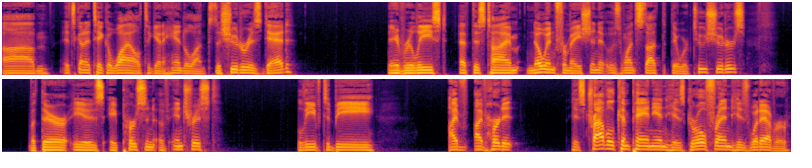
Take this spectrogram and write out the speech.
um, it's going to take a while to get a handle on. The shooter is dead. They've released at this time no information. It was once thought that there were two shooters, but there is a person of interest believed to be. I've I've heard it. His travel companion, his girlfriend, his whatever.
